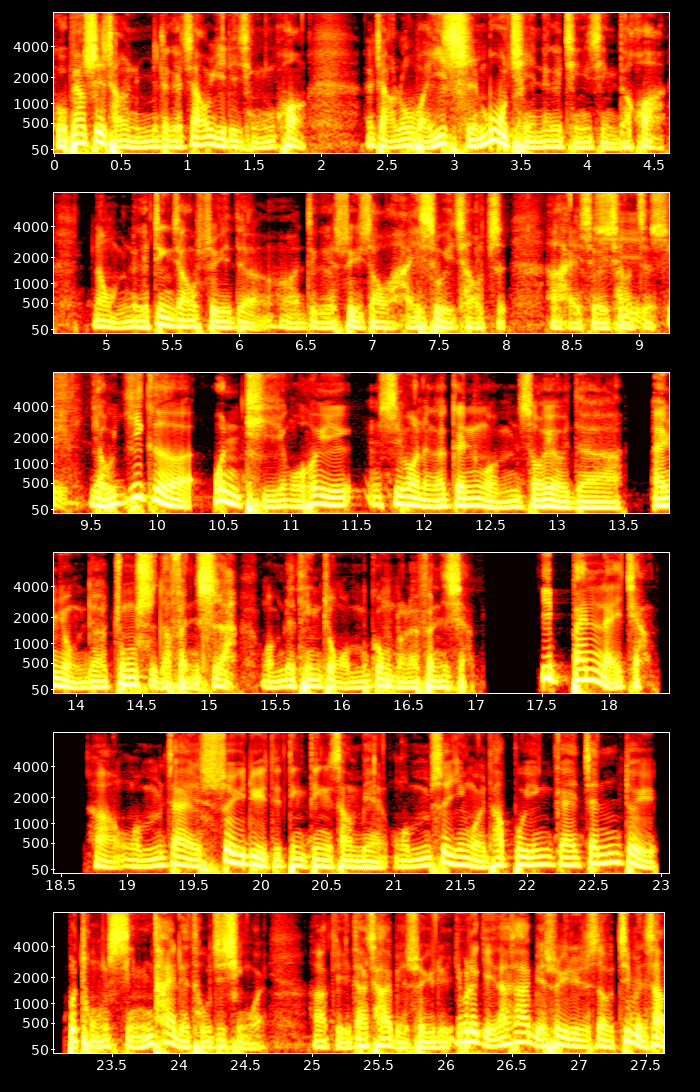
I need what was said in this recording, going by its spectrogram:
股票市场里面这个交易的情况，假如维持目前那个情形的话，那我们那个定交税的啊这个税收还是会超支啊，还是会超支。有一个问题，我会希望能够跟我们所有的安永的忠实的粉丝啊，我们的听众，我们共同来分享。一般来讲啊，我们在税率的定定上面，我们是因为它不应该针对不同形态的投资行为啊，给它差别税率。因为给它差别税率的时候，基本上。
